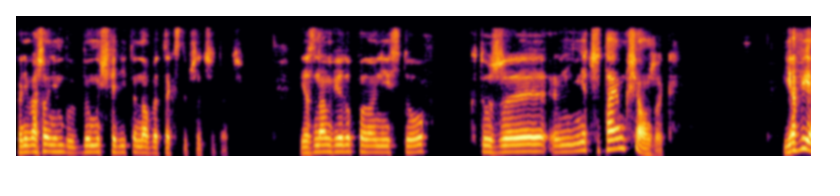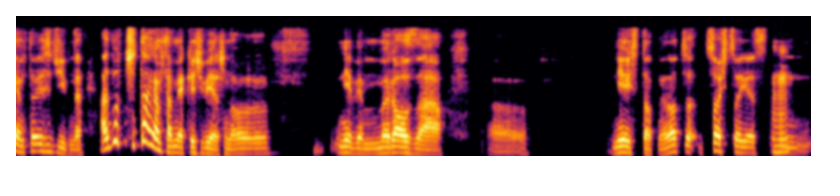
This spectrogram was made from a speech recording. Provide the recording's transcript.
Ponieważ oni by musieli te nowe teksty przeczytać. Ja znam wielu polonistów, którzy nie czytają książek. Ja wiem, to jest dziwne. Albo czytają tam jakieś, wiesz, no, nie wiem, Mroza, e, nieistotne. No, co, coś, co jest mhm.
